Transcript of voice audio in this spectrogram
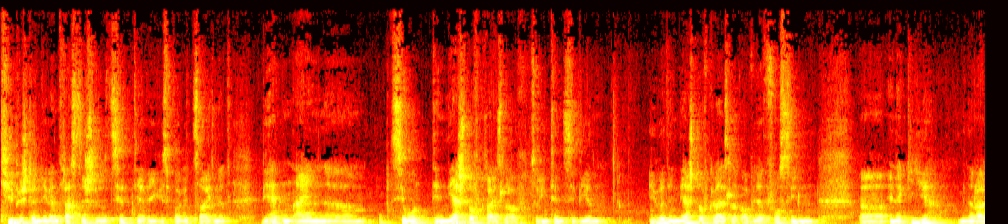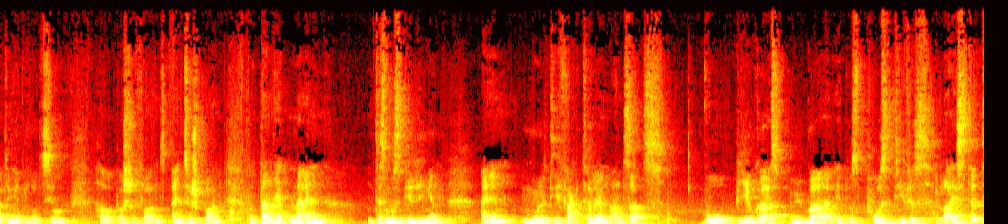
Tierbestände werden drastisch reduziert, der Weg ist vorgezeichnet. Wir hätten eine ähm, Option, den Nährstoffkreislauf zu intensivieren, über den Nährstoffkreislauf auch wieder fossilen äh, Energie, Mineraldüngerproduktion, Haber-Bosch-Verfahren einzusparen. Und dann hätten wir einen, und das muss gelingen, einen multifaktoriellen Ansatz, wo Biogas überall etwas Positives leistet.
